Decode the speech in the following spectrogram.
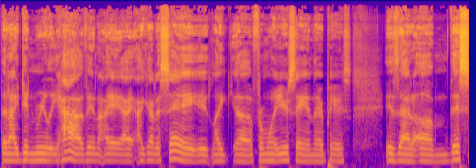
that I didn't really have. And I I, I gotta say, it, like uh, from what you're saying there, Pierce is that um, this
